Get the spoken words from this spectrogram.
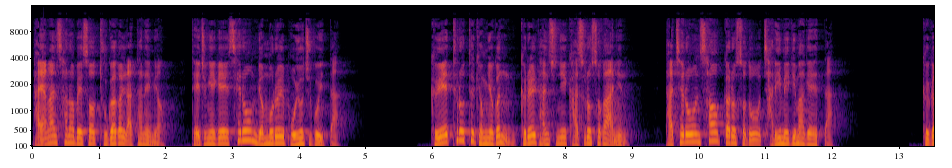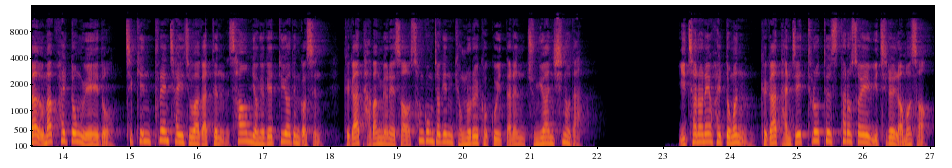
다양한 산업에서 두각을 나타내며 대중에게 새로운 면모를 보여주고 있다. 그의 트로트 경력은 그를 단순히 가수로서가 아닌 다채로운 사업가로서도 자리매김하게 했다. 그가 음악 활동 외에도 치킨 프랜차이즈와 같은 사업 영역에 뛰어든 것은 그가 다방면에서 성공적인 경로를 걷고 있다는 중요한 신호다. 2천원의 활동은 그가 단지 트로트 스타로서의 위치를 넘어서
